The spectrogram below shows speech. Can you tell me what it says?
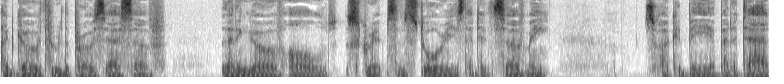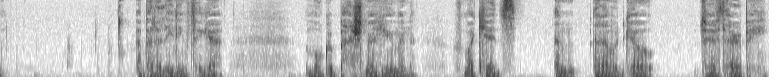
I'd go through the process of letting go of old scripts and stories that didn't serve me so I could be a better dad, a better leading figure, a more compassionate human for my kids. And, and I would go to therapy.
